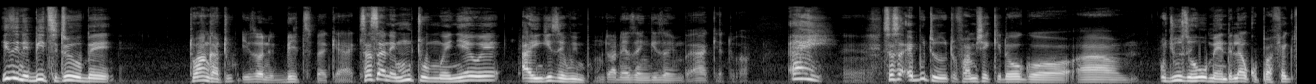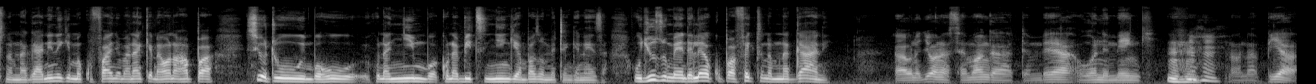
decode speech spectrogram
hizi ni beats tu umetwanga tu. Hizo ni beats peke yake. Sasa ni mtu mwenyewe aingize wimbo. Mtu anaweza ingiza wimbo yake tu hey. hey. sasa hebu tu, tufahamishe kidogo um, ujuzi huu umeendelea kuperfect namna gani? Nini kimekufanya? Maanake naona hapa sio tu wimbo huu kuna nyimbo kuna beats nyingi ambazo umetengeneza. Ujuzi umeendelea kuperfect namna gani? Uh, unajua wanasemanga tembea uone mengi. Mm-hmm. naona pia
